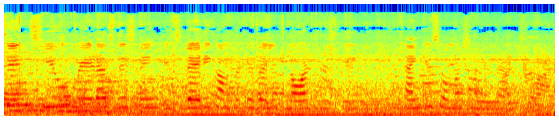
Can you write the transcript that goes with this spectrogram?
since you made us this ring, it's very comfortable, it's not risky. Thank you so much Sunil Rane sir.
